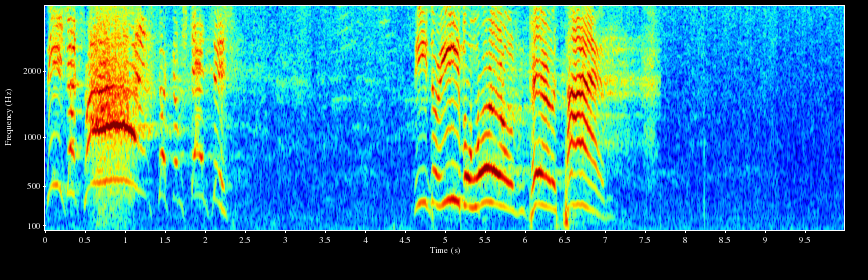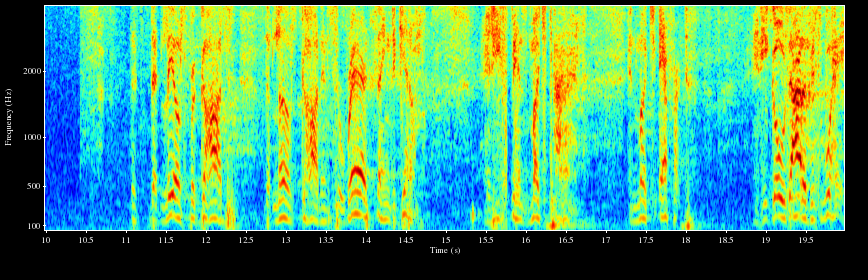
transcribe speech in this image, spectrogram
These are trying circumstances. These are evil worlds and perilous times. That, that lives for God, that loves God, and it's a rare thing to get him. And he spends much time and much effort, and he goes out of his way.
